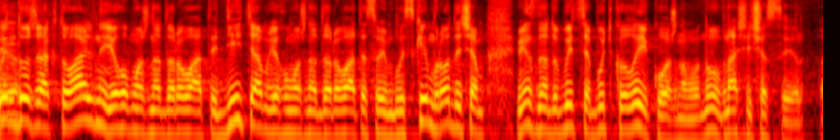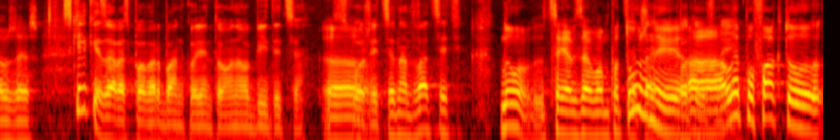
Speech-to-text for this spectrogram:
він дуже актуальний. Його можна дарувати дітям, його можна дарувати своїм близьким родичам. Він знадобиться будь-коли і кожному. Ну в наші часи, вже ж. Скільки зараз павербанк орієнтовано обійдеться? Схожий. Це на 20? Ну, це я взяв вам потужний, так, потужний. але по факту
